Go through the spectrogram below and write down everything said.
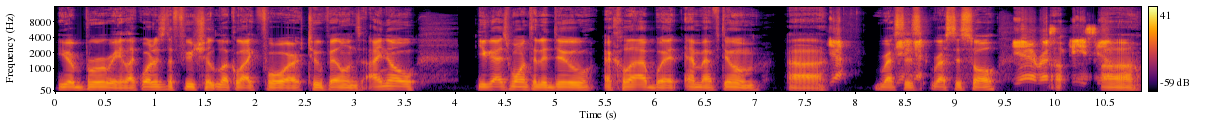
your brewery? Like, what does the future look like for Two Villains? I know you guys wanted to do a collab with MF Doom. Uh, Yeah. Rest his rest his soul. Yeah, rest in peace. Yeah. Uh,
